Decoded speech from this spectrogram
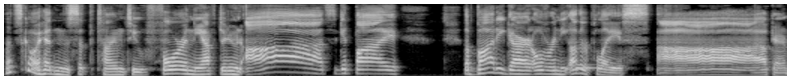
Let's go ahead and set the time to 4 in the afternoon. Ah! Let's get by the bodyguard over in the other place. Ah, okay.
